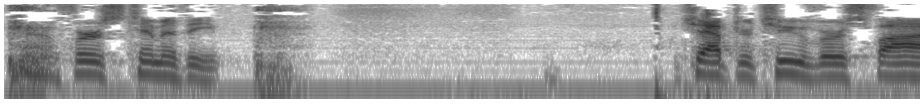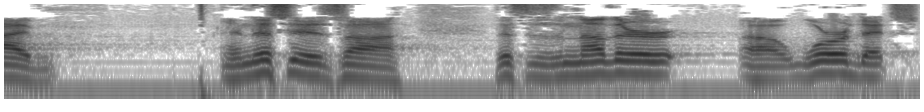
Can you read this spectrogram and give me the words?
1 Timothy chapter 2, verse 5. And this is, uh, this is another uh, word that's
